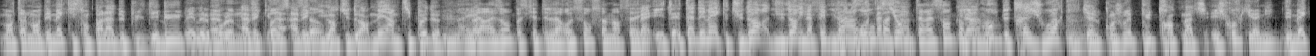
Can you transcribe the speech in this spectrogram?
mentalement, des mecs qui sont pas là depuis le début. Oui, mais le problème, moi, avec, avec ça- Igor Tudor, mais un petit peu de. Il a raison parce qu'il y a de la ressource à Marseille. Bah, T'as des mecs, Tudor, Tudor, il, a fait il peu a un de groupe rotation. intéressant quand il a un groupe hein. de 13 joueurs qui, qui ont joué plus de 30 matchs. Et je trouve qu'il a mis des mecs,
